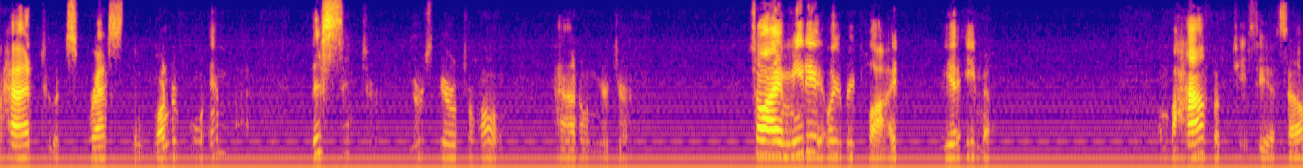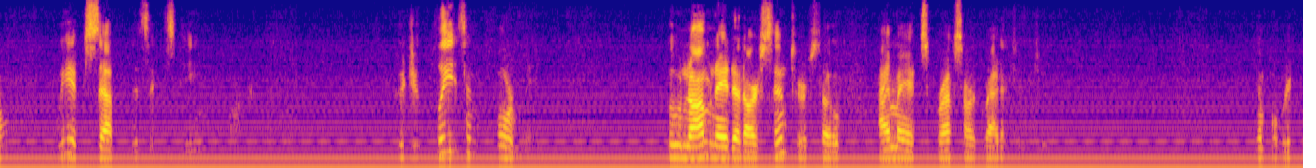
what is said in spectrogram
you had to express the wonderful impact this center, your spiritual home, had on your journey. So I immediately replied via email. On behalf of TCSL, we accept this esteemed. Could you please inform me who nominated our center so I may express our gratitude to you? Simple request.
